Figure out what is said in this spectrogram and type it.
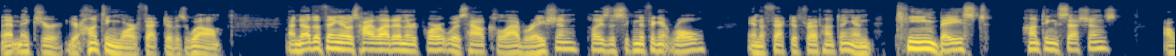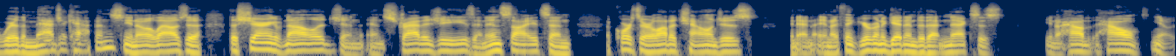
That makes your, your hunting more effective as well. Another thing that was highlighted in the report was how collaboration plays a significant role in effective threat hunting and team based hunting sessions are where the magic happens, you know, allows the, sharing of knowledge and, and strategies and insights. And of course, there are a lot of challenges. And, and, and I think you're going to get into that next is, you know, how, how, you know,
